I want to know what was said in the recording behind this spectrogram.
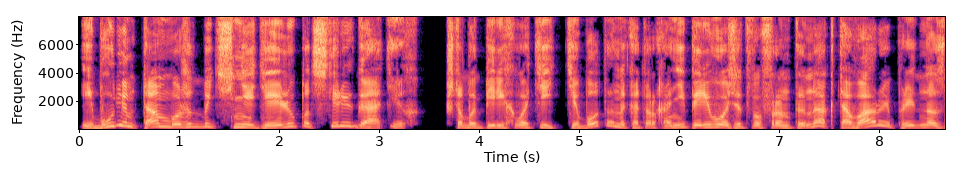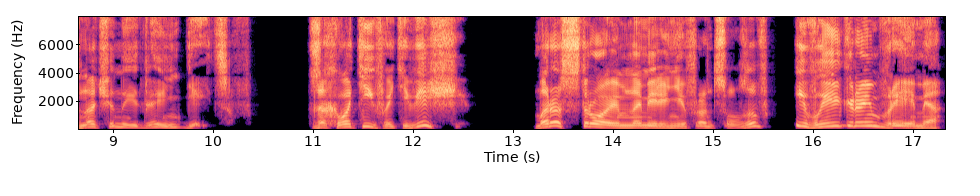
и будем там, может быть, с неделю подстерегать их, чтобы перехватить те боты, на которых они перевозят во Фронтенак товары, предназначенные для индейцев. Захватив эти вещи, мы расстроим намерения французов и выиграем время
